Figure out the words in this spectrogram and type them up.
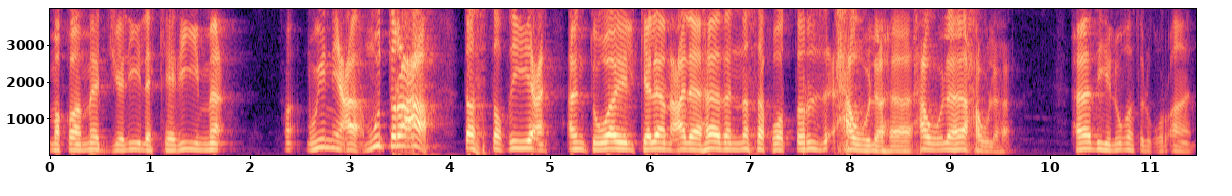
مقامات جليلة كريمة منعة مترعة. تستطيع أن توالي الكلام على هذا النسق والطرز حولها حولها حولها. هذه لغة القرآن.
